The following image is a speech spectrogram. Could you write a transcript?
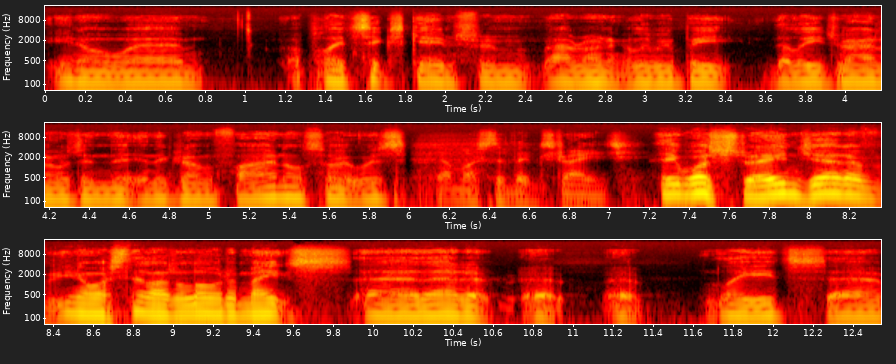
you know um, I played six games from ironically we beat the Leeds Rhinos in the in the grand final so it was That must have been strange. it was strange yeah I've, you know I still had a load of mates uh, there at, at, at Leeds uh,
